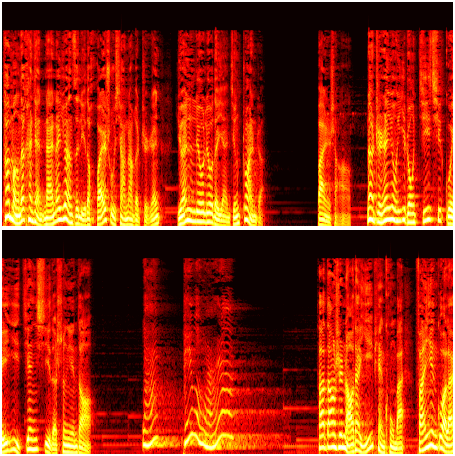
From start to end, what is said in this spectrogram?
他猛地看见奶奶院子里的槐树下那个纸人，圆溜溜的眼睛转着。半晌，那纸人用一种极其诡异、尖细的声音道：“来，陪我玩啊！”他当时脑袋一片空白，反应过来，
